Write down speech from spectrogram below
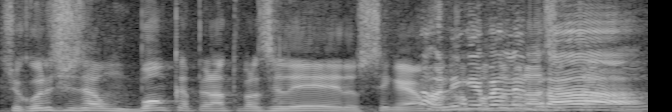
se o Corinthians fizer um bom campeonato brasileiro, se ganhar Não, uma ninguém Copa vai do Brasil lembrar. tal,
